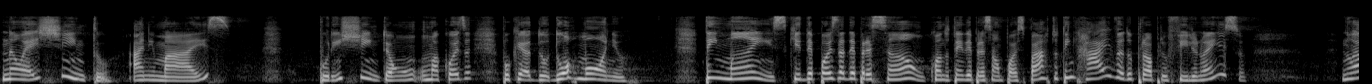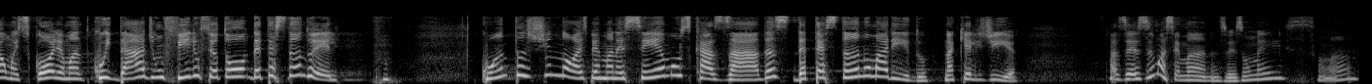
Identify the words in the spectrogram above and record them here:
Não é instinto. Animais, por instinto. É um, uma coisa, porque é do, do hormônio. Tem mães que depois da depressão, quando tem depressão pós-parto, tem raiva do próprio filho, não é isso? Não é uma escolha, uma, cuidar de um filho se eu estou detestando ele. Quantas de nós permanecemos casadas detestando o marido naquele dia? Às vezes uma semana, às vezes um mês, um ano.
